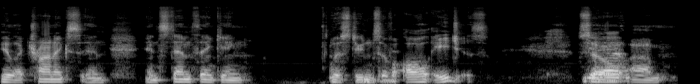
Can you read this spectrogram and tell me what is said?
the electronics and and STEM thinking with students of all ages. So. Yeah. Um,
